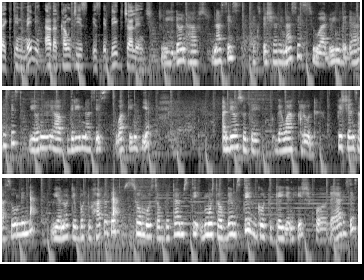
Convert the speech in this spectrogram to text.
like in many other counties, is a big challenge. We don't have nurses, especially nurses who are doing the dialysis. We only have three nurses working here. And also the, the workload. Patients are so many, we are not able to handle them. So most of the time, most of them still go to KNH for dialysis.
